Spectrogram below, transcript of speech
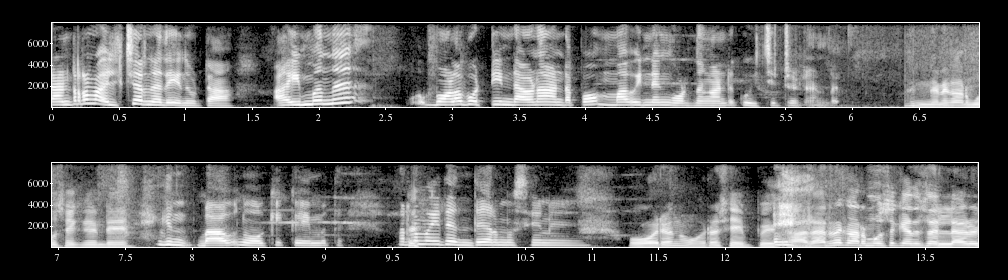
രണ്ടെണ്ണം വലിച്ചെറിഞ്ഞതേന്നു കേട്ടാ അയിമന്ന് മുള പൊട്ടി ഉണ്ടാവണ കണ്ടപ്പോ അമ്മ പിന്നെ കൊടുന്നങ്ങാണ്ട് കുഴിച്ചിട്ടിട്ടുണ്ട്. ഇത് ഇങ്ങനെ ബാബു നോക്കി കഴിയുമ്പോ പറഞ്ഞ ഇത് എന്ത് കർമ്മൂസാണ് ഓരോന്ന് ഓരോ ഷേപ്പ് സാധാരണ കർമ്മൂസൊക്കെ അത് എല്ലാവരും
